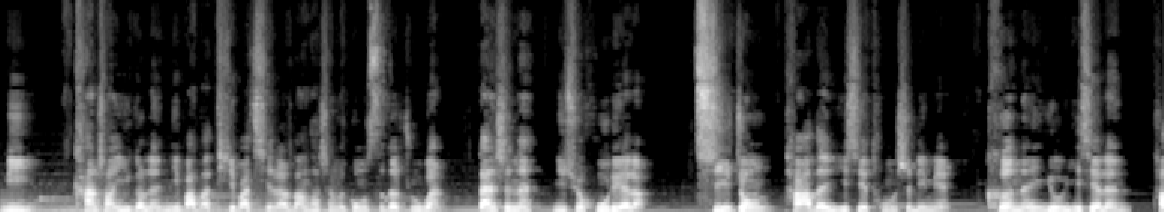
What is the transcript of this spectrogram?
你看上一个人，你把他提拔起来，让他成为公司的主管，但是呢，你却忽略了其中他的一些同事里面，可能有一些人，他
